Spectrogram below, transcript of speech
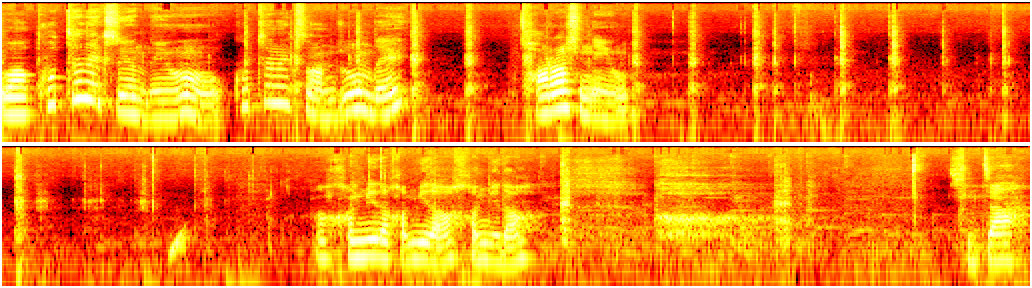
와 코트넥스였네요. 코트넥스 안 좋은데? 잘하시네요. 아 갑니다 갑니다 갑니다. 진짜.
